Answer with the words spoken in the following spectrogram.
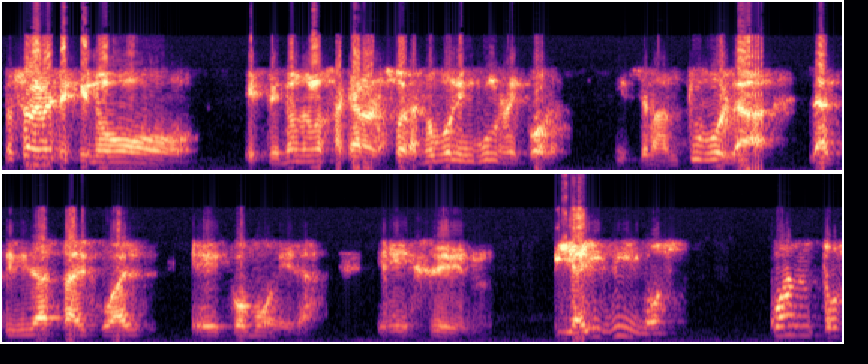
no solamente que no este no sacaron las horas, no hubo ningún récord y se mantuvo la, la actividad tal cual eh, como era. Eh, y ahí vimos cuántos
